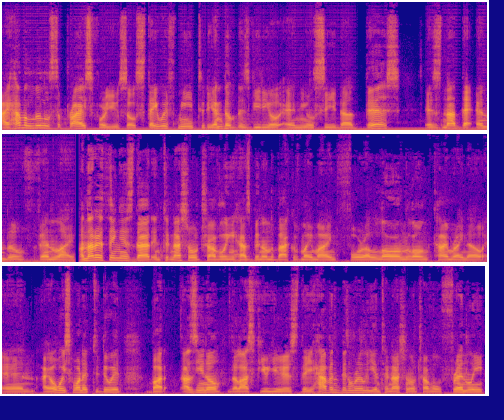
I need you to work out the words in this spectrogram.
I have a little surprise for you, so stay with me to the end of this video and you'll see that this is not the end of van life. Another thing is that international traveling has been on the back of my mind for a long, long time right now, and I always wanted to do it, but as you know, the last few years, they haven't been really international travel friendly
